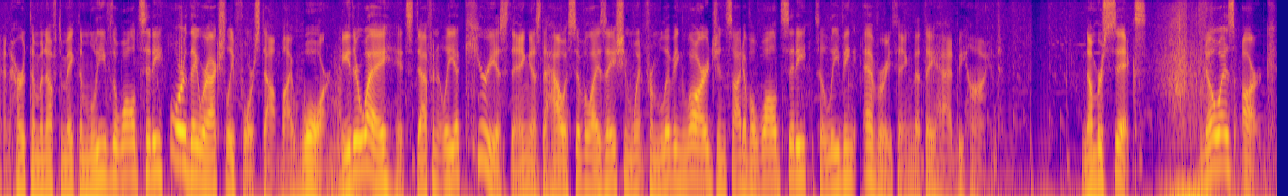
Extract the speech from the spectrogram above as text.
and hurt them enough to make them leave the walled city, or they were actually forced out by war. Either way, it's definitely a curious thing as to how a civilization went from living large inside of a walled city to leaving everything that they had behind. Number 6. Noah's Ark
